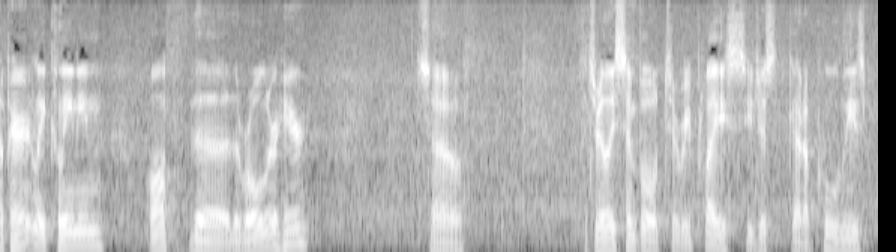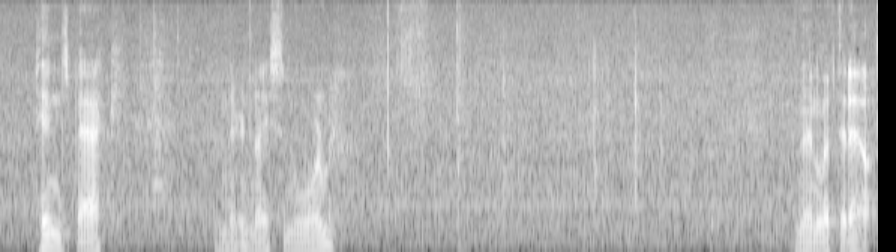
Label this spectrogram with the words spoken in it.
apparently cleaning off the, the roller here. So it's really simple to replace. You just got to pull these pins back and they're nice and warm. And then lift it out.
